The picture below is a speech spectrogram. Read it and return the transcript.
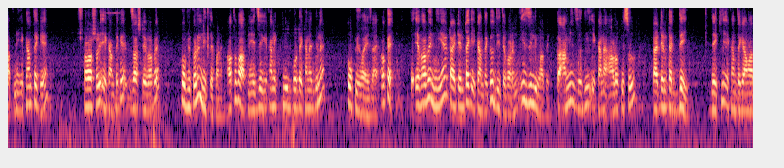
আপনি এখান থেকে সরাসরি এখান থেকে জাস্ট এভাবে কপি করে নিতে পারেন। অথবা আপনি এই যে এখানে ক্লিপবোর্ড এখানে দিলে কপি হয়ে যায় ওকে তো এভাবে নিয়ে টাইটেল এখান থেকেও দিতে পারেন ইজিলি ভাবে। তো আমি যদি এখানে আরও কিছু টাইটেল ট্যাগ দেই, দেখি এখান থেকে আমার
